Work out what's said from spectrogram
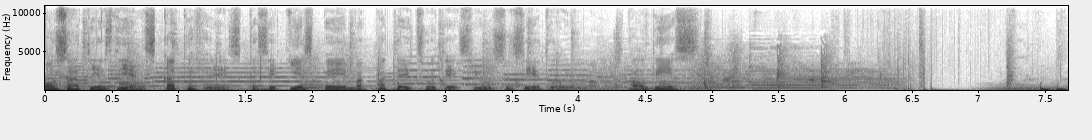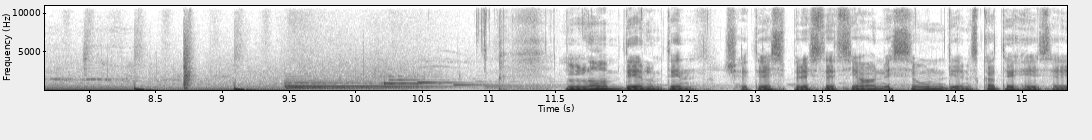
klausāties dienas katehēs, kas ir iespējama pateicoties jūsu ziedojumam. Paldies! Labdien, labdien! Šeit es, Prestēts Jānis, un dienas katehēzē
